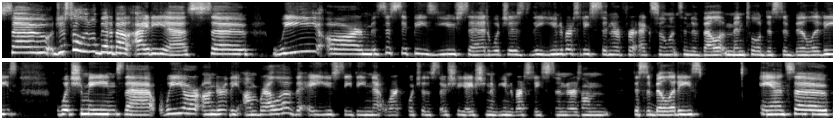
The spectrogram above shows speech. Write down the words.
So just a little bit about IDS. So we are Mississippi's UCEDD, which is the University Center for Excellence in Developmental Disabilities which means that we are under the umbrella of the AUCD network, which is Association of University Centers on Disabilities. And so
